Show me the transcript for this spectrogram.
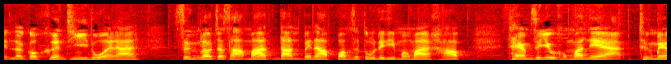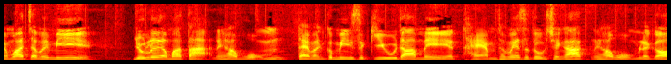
จแล้วก็เคลื่อนที่ด้วยนะ ซึ่งเราจะสามารถดันไปหน้าป้อมศัตรูได้ดีมากๆครับ แถมสกิลของมันเนี่ย ถึงแม้ว่าจะไม่มียกเลิกอมตะนะครับผม แต่มันก็มีสกิลดาเมจแถมทำให้ศัตรูชะงักนะครับผม แล้วก็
